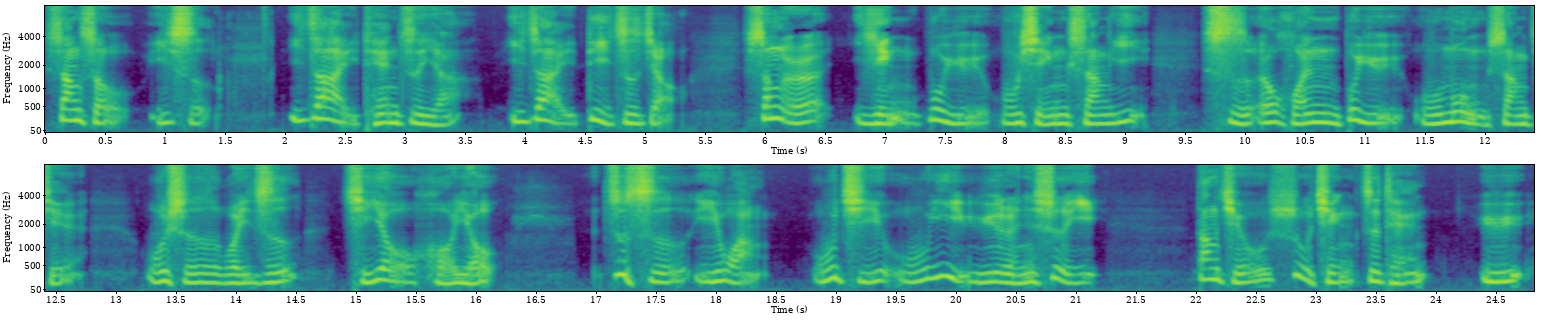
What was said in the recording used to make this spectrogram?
相守以死。一在天之涯，一在地之角。生而影不与吾形相依。死而魂不与吾梦相结，吾实为之，其又何由？自此以往，无其无益于人世矣。当求肃清之田于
